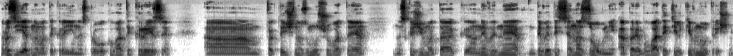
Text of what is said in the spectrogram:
роз'єднувати країни, спровокувати кризи, фактично змушувати, скажімо так, не, ви- не дивитися назовні, а перебувати тільки внутрішньо.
